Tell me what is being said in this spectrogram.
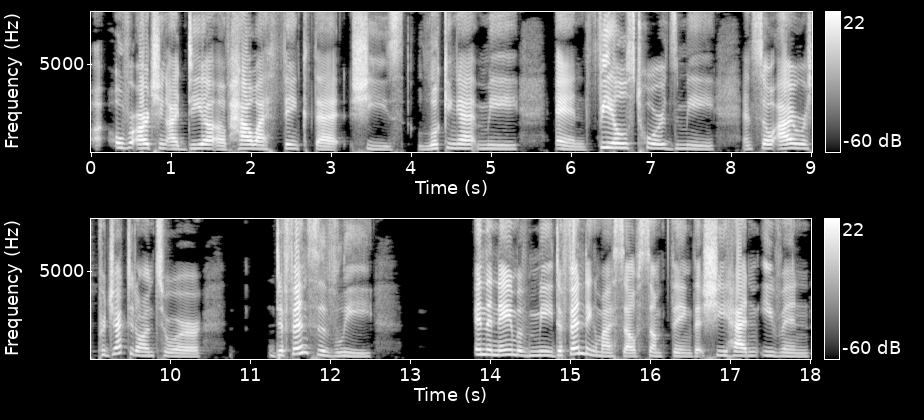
Uh, overarching idea of how I think that she's looking at me and feels towards me. And so I was projected onto her defensively in the name of me defending myself something that she hadn't even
